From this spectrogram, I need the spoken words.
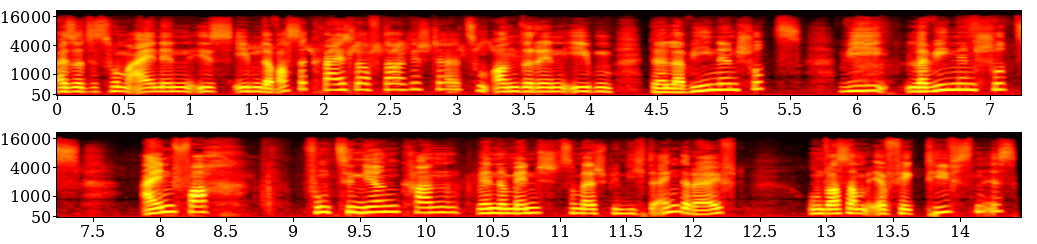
Also das zum einen ist eben der Wasserkreislauf dargestellt, zum anderen eben der Lawinenschutz, wie Lawinenschutz einfach funktionieren kann, wenn der Mensch zum Beispiel nicht eingreift Und was am effektivsten ist,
